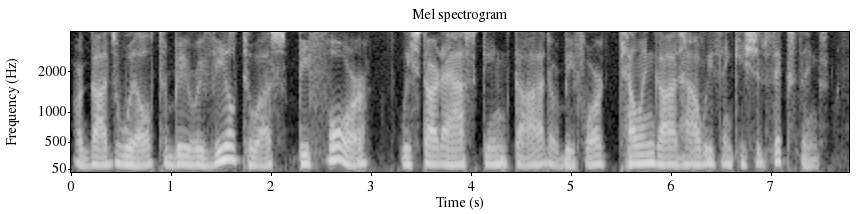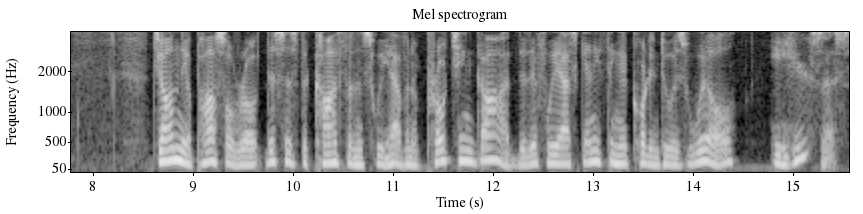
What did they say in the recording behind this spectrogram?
or God's will to be revealed to us before we start asking God or before telling God how we think He should fix things. John the Apostle wrote, This is the confidence we have in approaching God, that if we ask anything according to His will, He hears us.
